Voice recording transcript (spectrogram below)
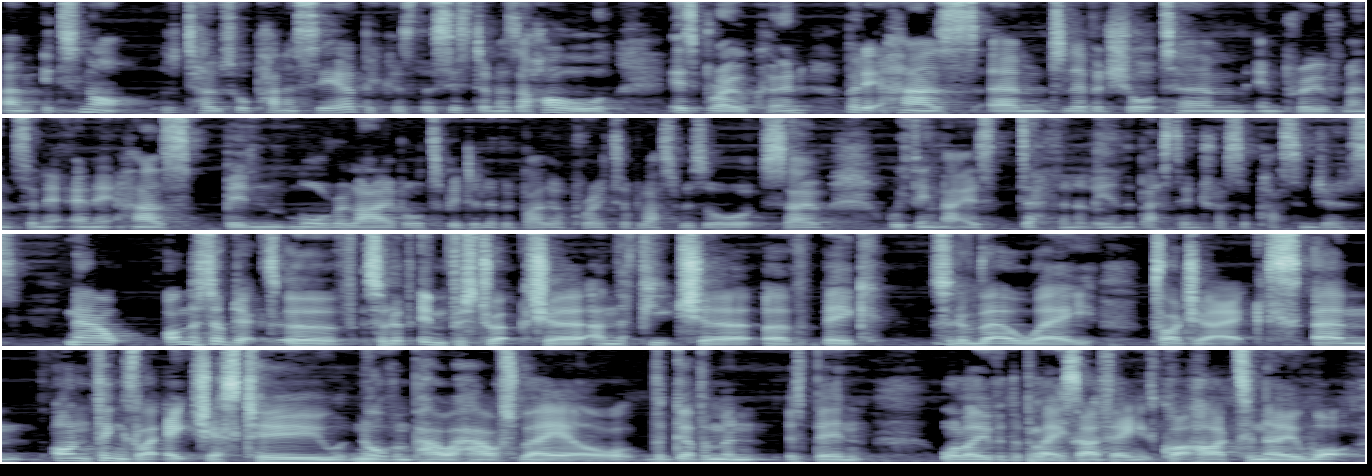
Um, it's not a total panacea because the system as a whole is broken, but it has um, delivered short-term improvements and it, and it has been more reliable to be delivered by the operator of last resort. So we think that is definitely in the best interest of passengers. Now, on the subject of sort of infrastructure and the future of big sort of railway projects, um, on things like HS2, Northern Powerhouse Rail, the government has been all over the place, I think. It's quite hard to know what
